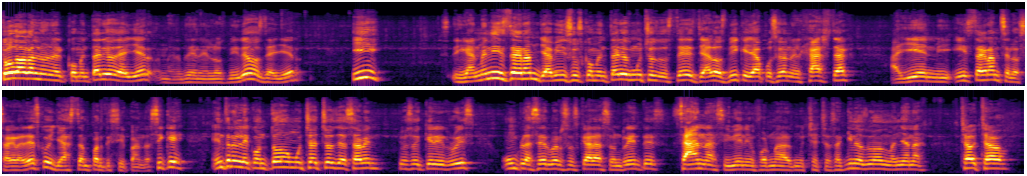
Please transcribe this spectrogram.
Todo háganlo en el comentario de ayer, en los videos de ayer. Y síganme en Instagram, ya vi sus comentarios, muchos de ustedes ya los vi que ya pusieron el hashtag allí en mi Instagram, se los agradezco y ya están participando. Así que entrenle con todo muchachos, ya saben, yo soy Kerry Ruiz, un placer ver sus caras sonrientes, sanas y bien informadas muchachos. Aquí nos vemos mañana. Chao, chao.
